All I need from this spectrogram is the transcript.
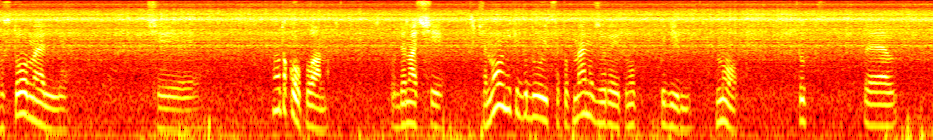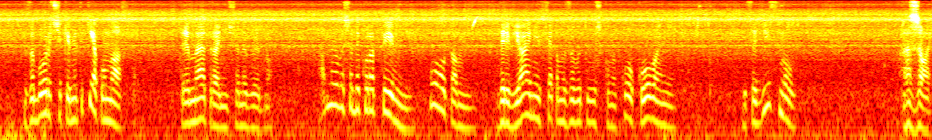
Гостомель чи ну такого плану. Де наші чиновники будуються, топ-менеджери і тому подібне. Но тут е, заборчики не такі, як у нас. Три метри, нічого не видно. А вони лише декоративні. О, там дерев'яні з всякими завитушками, ковані. І це дійсно вражає.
